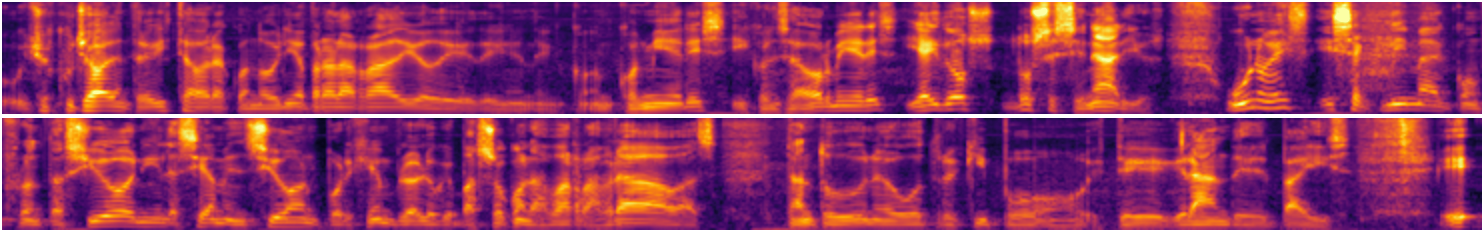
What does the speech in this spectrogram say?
yo escuchaba la entrevista ahora cuando venía para la radio de- con, con Mieres y con el senador Mieres, y hay dos, dos escenarios. Uno es ese clima de confrontación, y él hacía mención, por ejemplo, a lo que pasó con las barras bravas, tanto de uno u otro equipo este, grande del país. Eh,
